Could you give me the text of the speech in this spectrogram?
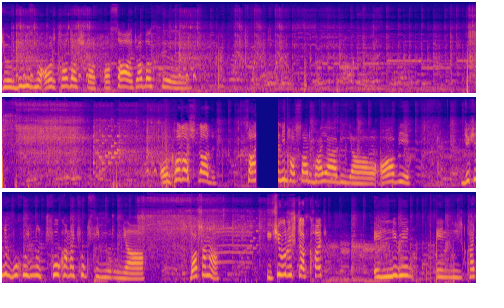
Gördünüz mü arkadaşlar? Hasara bakın. Arkadaşlar saniye hasar bayağı bir ya abi. Jackie'nin bu huyunu çok ama çok seviyorum ya. Baksana. İki vuruşta kaç 50 bin 50 kaç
